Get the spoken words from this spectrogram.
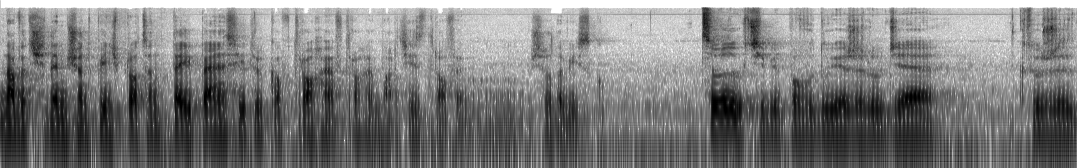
nawet 75% tej pensji, tylko w trochę, w trochę bardziej zdrowym środowisku. Co według Ciebie powoduje, że ludzie którzy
